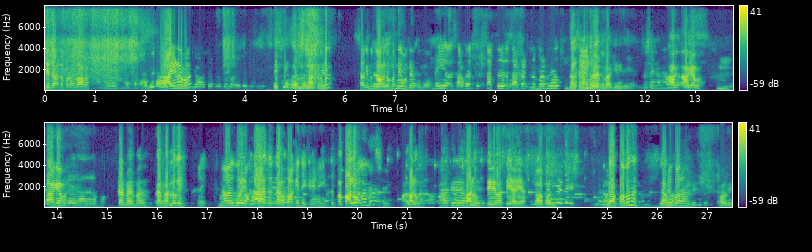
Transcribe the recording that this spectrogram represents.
ਜੇ 10 ਨੰਬਰ ਆਉਂਦਾ ਵਾ। ਆ ਜਾਣਾ ਵਾ। ਦੇਖੀਏ ਭਲਾ ਮੈਂ 7 ਨੰਬਰ? ਇਹਨੂੰ 10 ਨੰਬਰ ਨਹੀਂ ਆਉਂਦੇ? ਨਹੀਂ 7 7 7 8 ਨੰਬਰ ਮੈਂ 10 ਨੰਬਰ ਦਿਮਾਗੀ ਨਹੀਂ ਸੀ। ਆ ਆ ਗਿਆ ਵਾ। ਆ ਗਿਆ ਵਾ। ਕਰ ਮੈਂ ਕਰ ਭਰ ਲੋਗੇ? ਨਾ ਨਾ ਦਿੱਤਾ। ਪਾ ਕੇ ਦੇਖ ਰਹੇ ਨਹੀਂ ਪਾ ਲੋ ਪਾ ਲੋ ਪਾ ਲੋ ਤੇਰੇ ਵਾਸਤੇ। ਆਏ ਆ। ਆ ਪਾ ਲੋ। ਲੈ ਪਾਦਾ ਮੈਂ? ਮੈਂ ਪਾ। ਲਾਂਗਾ ਬੇਟੀ ਆ ਗਈ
